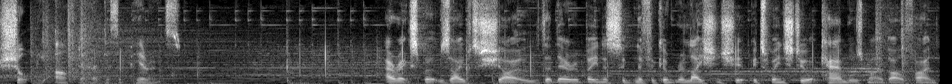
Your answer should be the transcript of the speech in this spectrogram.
shortly after her disappearance. our expert was able to show that there had been a significant relationship between Stuart Campbell's mobile phone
